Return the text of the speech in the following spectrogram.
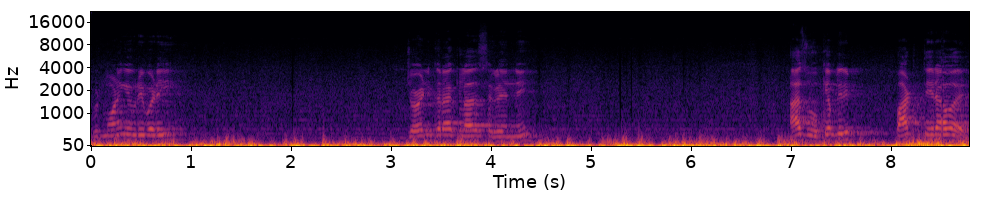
गुड मॉर्निंग एव्हरीबडी जॉईन करा क्लास सगळ्यांनी आज वोकॅबलरी पार्ट तेरावा आहे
